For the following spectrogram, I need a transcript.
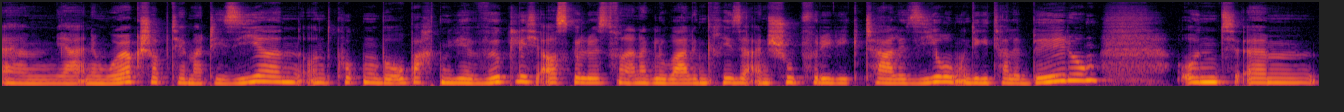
ähm, ja, in einem Workshop thematisieren und gucken, beobachten wir wirklich ausgelöst von einer globalen Krise einen Schub für die Digitalisierung und digitale Bildung und ähm,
